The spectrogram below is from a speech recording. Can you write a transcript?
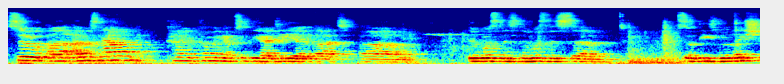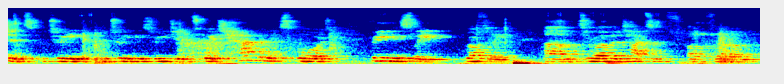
So uh, I was now kind of coming up to the idea that um, there was this, there was this, um, so these relations between between these regions, which had been explored previously, roughly, um, through other types of of, um,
